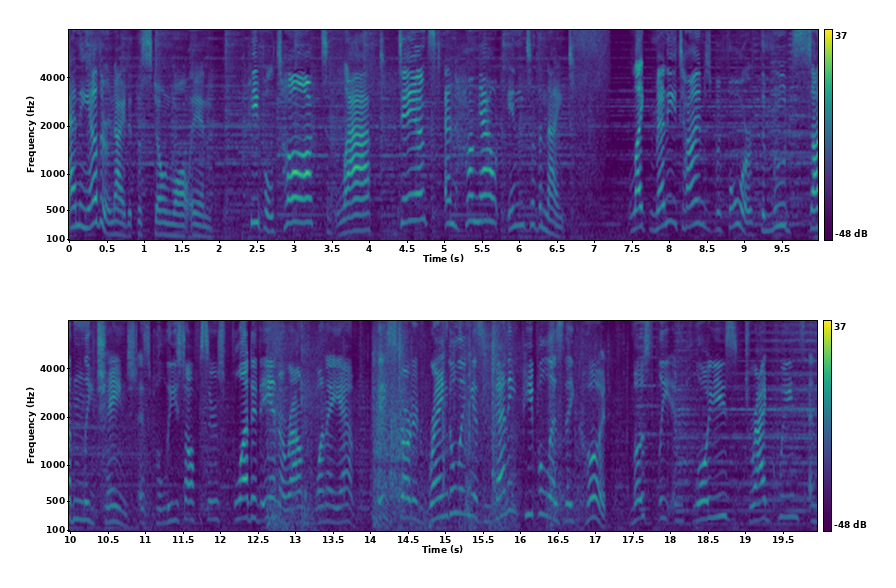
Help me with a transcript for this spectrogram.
any other night at the Stonewall Inn. People talked, laughed, danced, and hung out into the night. Like many times before, the mood suddenly changed as police officers flooded in around 1 a.m. They started wrangling as many people as they could, mostly employees, drag queens, and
